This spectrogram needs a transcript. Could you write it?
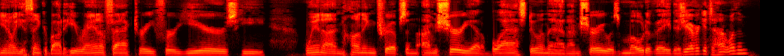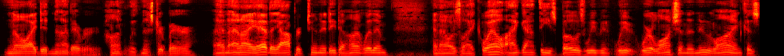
you know you think about it he ran a factory for years he went on hunting trips and I'm sure he had a blast doing that I'm sure he was motivated Did you ever get to hunt with him? no I did not ever hunt with Mr. Bear and and I had the opportunity to hunt with him and I was like well I got these bows we we we're launching the new line cuz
